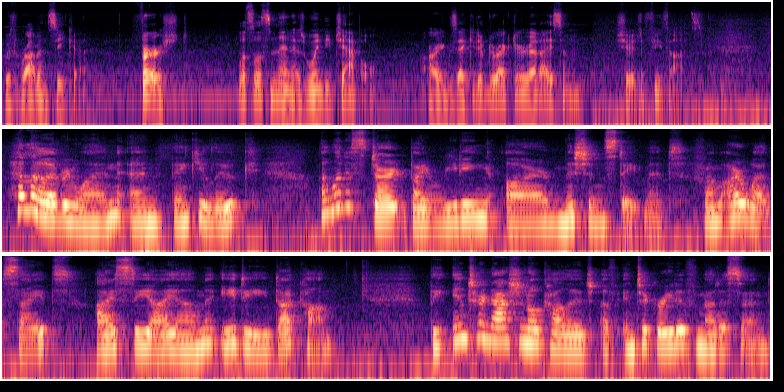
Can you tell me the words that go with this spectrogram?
with Robban Sica. First, let's listen in as Wendy Chappell, our executive director at ICIM, shares a few thoughts. Hello, everyone, and thank you, Luke. I want to start by reading our mission statement from our website, icimed.com. The International College of Integrative Medicine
